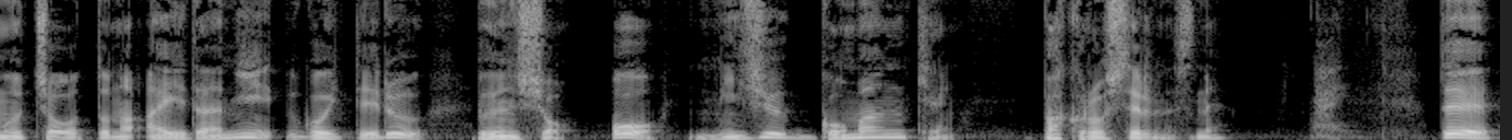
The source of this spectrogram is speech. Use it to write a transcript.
務庁との間に動いている文書を25万件暴露してるんですね。はい。で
